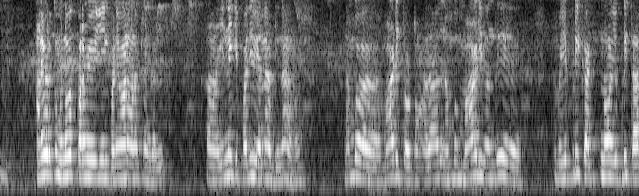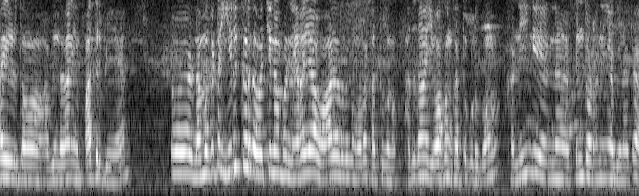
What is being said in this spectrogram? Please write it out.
அனைவருக்கும் வினோத் பரமவியின் பணிவான வணக்கங்கள். இன்றைக்கி பதிவு என்ன அப்படின்னா நம்ம மாடி தோட்டம் அதாவது நம்ம மாடி வந்து நம்ம எப்படி கட்டினோம் எப்படி தரை இழுத்தோம் அப்படின்றத நீங்கள் பார்த்துருப்பீங்க. ஸோ நம்மக்கிட்ட இருக்கிறத வச்சு நம்ம நிறையா வாழறதுக்கு முதல் கற்றுக்கணும் அதுதான் யோகம் கற்றுக் கொடுக்கும். நீங்கள் என்ன பின்தொடர்ந்தீங்க அப்படின்னாக்கா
